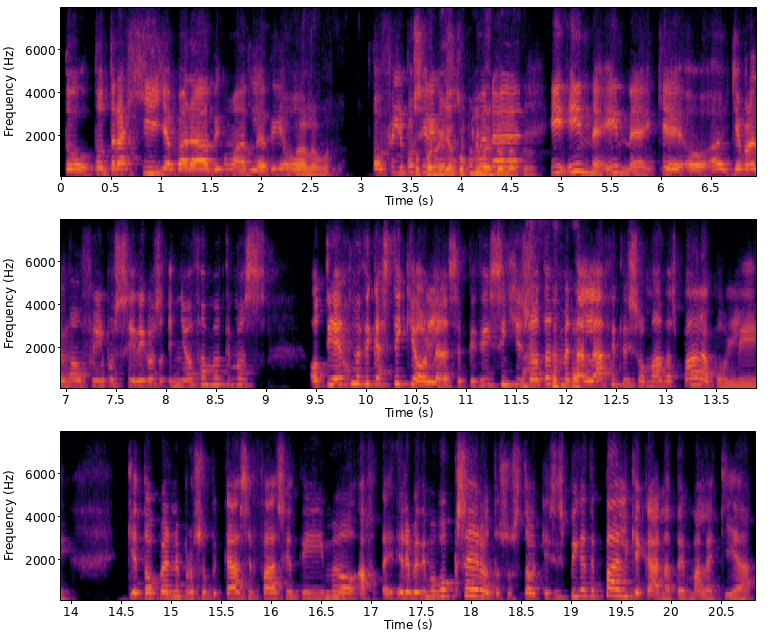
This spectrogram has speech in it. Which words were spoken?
το, το, τραχή, για παράδειγμα, δηλαδή ο, Κατάλαβα. Ο Φίλιππος Το παίρνω για Συρίγος, ας πούμε, κομπλιμέντο είναι- όλο αυτό. ε, Είναι, είναι. Και ο, α, για παράδειγμα, ο Φίλιππος Συρίγος νιώθαμε ότι, μας, ότι έχουμε δικαστεί κιόλας, επειδή συγχυζόταν με τα λάθη της ομάδας πάρα πολύ και το έπαιρνε προσωπικά σε φάση ότι είμαι ο, αυ- ε, ρε παιδί μου, εγώ ξέρω το σωστό και εσείς πήγατε πάλι και κάνατε μαλακία,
